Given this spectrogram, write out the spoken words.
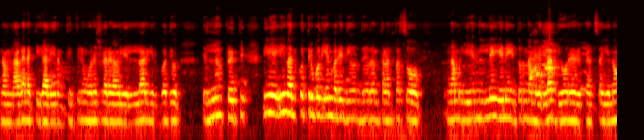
ನಮ್ಮ ನಾಗನಕ್ಕಿಗಾಗಲಿ, ನಮ್ಮ ತಿಂತಿನಿ ಮುನೇಶ್ವರಿಗಾಗಲಿ, ಎಲ್ಲರಿಗೂ ಇರ್ಬೋದು ದೇವ್ರು. ಎಲ್ಲ ಪ್ರತಿ, ನೀವು ಈಗ ಅನ್ಕೋತಿರ್ಬೋದು, ಏನು ಬರೀ ದೇವ್ರ ದೇವ್ರು ಅಂತ. ಸೊ ನಮಗೆ ಏನಿಲ್ಲೇ ಏನೇ ಇದ್ರು ನಮಗೆಲ್ಲ ದೇವ್ರ ಇರುತ್ತೆ ಅಂತ ಏನೋ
